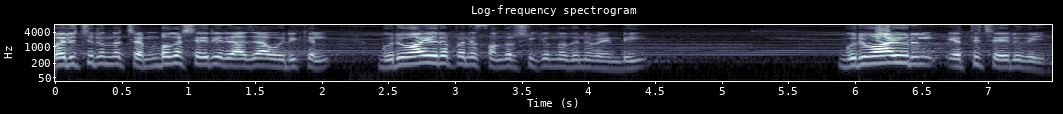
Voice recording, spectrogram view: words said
ഭരിച്ചിരുന്ന ചെമ്പകശ്ശേരി രാജാവ് ഒരിക്കൽ ഗുരുവായൂരപ്പനെ സന്ദർശിക്കുന്നതിന് വേണ്ടി ഗുരുവായൂരിൽ എത്തിച്ചേരുകയും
